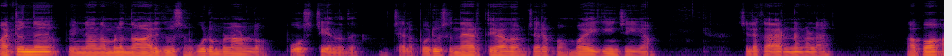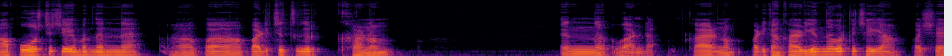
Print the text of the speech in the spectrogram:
മറ്റൊന്ന് പിന്നെ നമ്മൾ നാല് ദിവസം കൂടുമ്പോഴാണല്ലോ പോസ്റ്റ് ചെയ്യുന്നത്. ചിലപ്പോൾ ഒരു ദിവസം നേരത്തെ ആകാം ചിലപ്പം വൈകുകയും ചെയ്യാം. ചില കാരണങ്ങളാൽ. അപ്പോൾ ആ പോസ്റ്റ് ചെയ്യുമ്പം തന്നെ പഠിച്ച് തീർക്കണം എന്ന് വേണ്ട. കാരണം പഠിക്കാൻ കഴിയുന്നവർക്ക് ചെയ്യാം. പക്ഷേ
